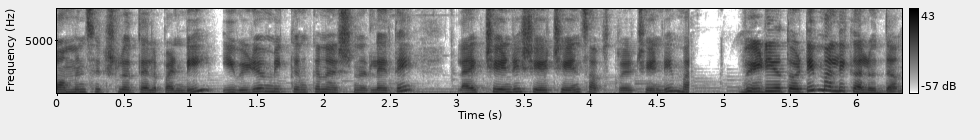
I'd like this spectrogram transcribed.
కామెంట్ సెక్షన్లో తెలపండి. ఈ వీడియో మీకు కనుక నచ్చినట్లయితే లైక్ చేయండి షేర్ చేయండి సబ్స్క్రైబ్ చేయండి. వీడియోతోటి మళ్ళీ కలుద్దాం.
